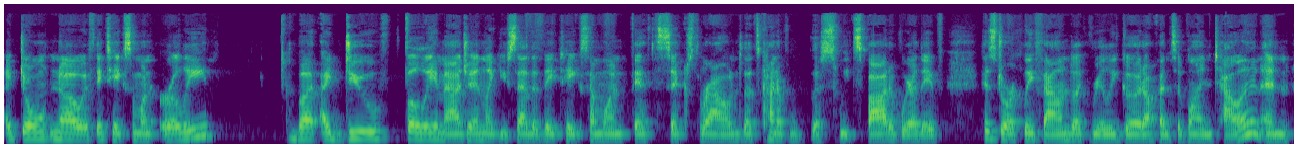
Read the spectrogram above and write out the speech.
I don't know if they take someone early but I do fully imagine, like you said, that they take someone fifth, sixth round. That's kind of the sweet spot of where they've historically found like really good offensive line talent. And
